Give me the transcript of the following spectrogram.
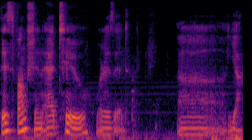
this function add2, where is it? Uh, yeah.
